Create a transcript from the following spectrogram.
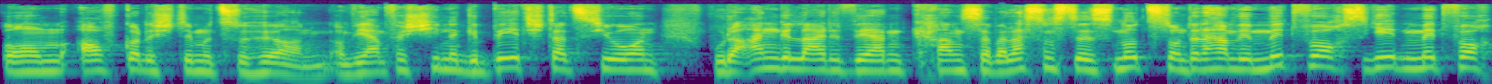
um auf Gottes Stimme zu hören. Und wir haben verschiedene Gebetsstationen, wo du angeleitet werden kannst. Aber lass uns das nutzen. Und dann haben wir mittwochs, jeden Mittwoch,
